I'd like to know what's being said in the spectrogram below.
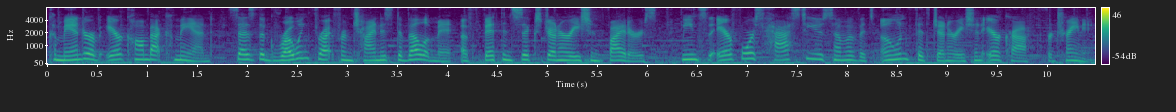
commander of Air Combat Command, says the growing threat from China's development of fifth and sixth generation fighters means the Air Force has to use some of its own fifth generation aircraft for training.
